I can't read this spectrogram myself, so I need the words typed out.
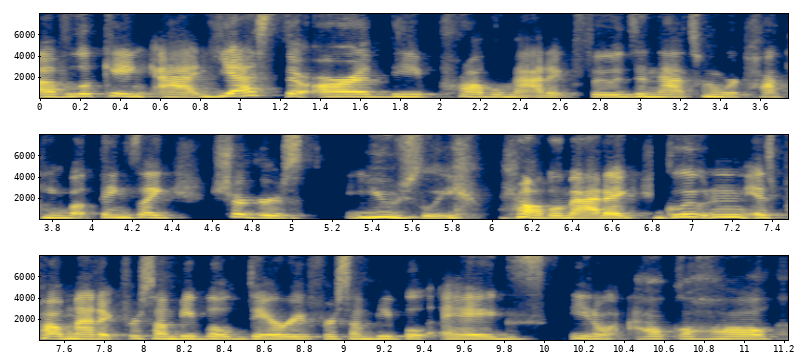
of looking at, yes, there are the problematic foods. And that's when we're talking about things like sugars, usually problematic. Gluten is problematic for some people, dairy for some people, eggs, you know, alcohol,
